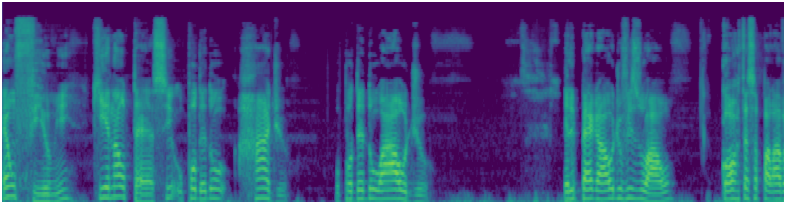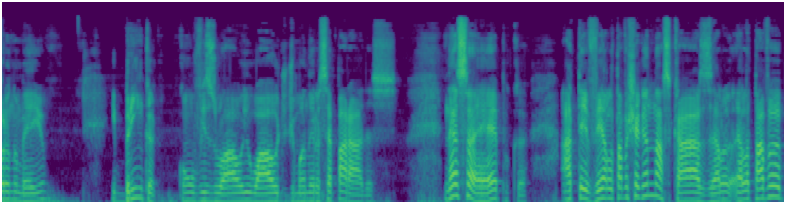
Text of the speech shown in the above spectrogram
É um filme que enaltece o poder do rádio, o poder do áudio. Ele pega audiovisual, corta essa palavra no meio e brinca com o visual e o áudio de maneiras separadas. Nessa época, a TV ela estava chegando nas casas, ela ela estava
